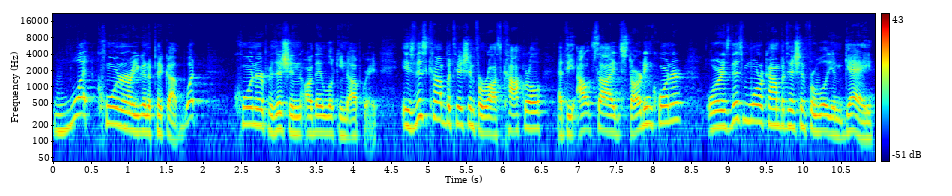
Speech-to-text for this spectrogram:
what corner are you going to pick up? What corner position are they looking to upgrade? Is this competition for Ross Cockrell at the outside starting corner, or is this more competition for William Gay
